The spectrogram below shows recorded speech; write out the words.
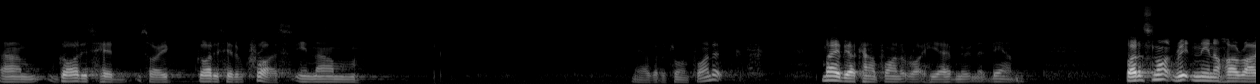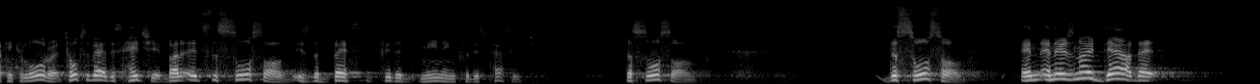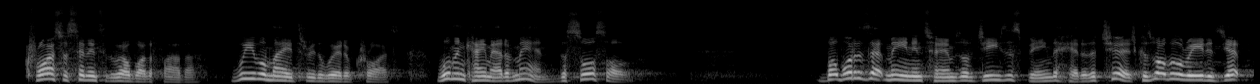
um, God is head, sorry, God is head of Christ. In, um, now I've got to try and find it. Maybe I can't find it right here, I haven't written it down. But it's not written in a hierarchical order. It talks about this headship, but it's the source of, is the best fitted meaning for this passage. The source of. The source of. And, and there's no doubt that Christ was sent into the world by the Father. We were made through the word of Christ. Woman came out of man, the source of. But what does that mean in terms of Jesus being the head of the church? Because what we'll read is, yep,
